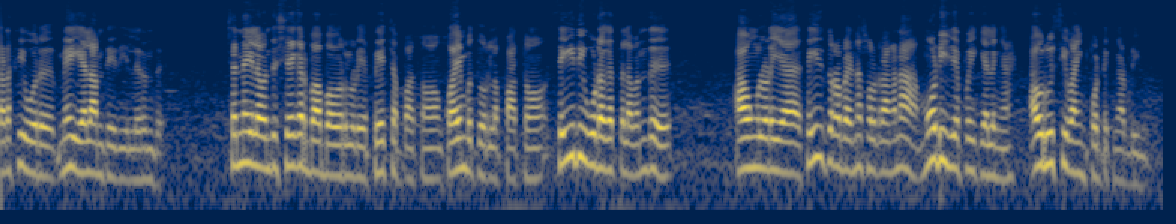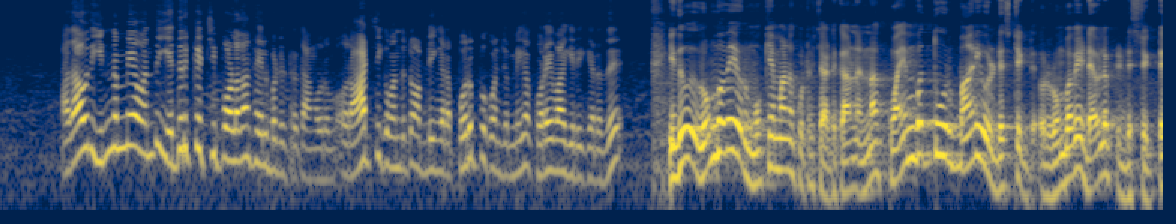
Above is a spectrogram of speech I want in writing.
கடைசி ஒரு மே ஏழாம் தேதியிலிருந்து. சென்னையில் வந்து சேகர் பாபு அவர்களுடைய பேச்சை பார்த்தோம் கோயம்புத்தூரில் பார்த்தோம். செய்தி ஊடகத்தில் வந்து அவங்களுடைய செய்தி தொடர்பில் என்ன சொல்கிறாங்கன்னா மோடிஜியை போய் கேளுங்க அவர் ஊசி வாங்கி போட்டுக்குங்க அப்படின்னு. அதாவது இன்னுமே வந்து எதிர்க்கட்சி போல தான் செயல்பட்டு இருக்காங்க. ஒரு ஒரு ஆட்சிக்கு வந்துட்டோம் அப்படிங்கிற பொறுப்பு கொஞ்சம் மிக குறைவாக இருக்கிறது. இது ரொம்பவே ஒரு முக்கியமான குற்றச்சாட்டு. காரணம் என்ன கோயம்புத்தூர் மாதிரி ஒரு டிஸ்ட்ரிக்ட் ஒரு ரொம்பவே டெவலப்டு டிஸ்ட்ரிக்ட்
